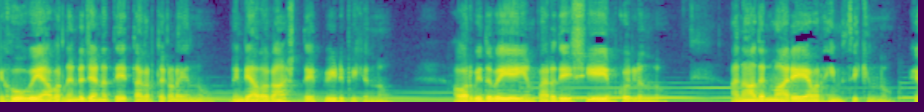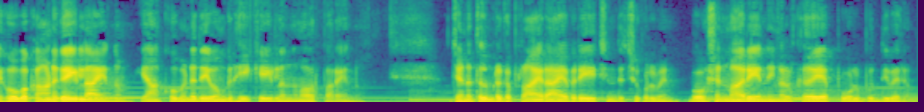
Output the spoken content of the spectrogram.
യഹോവെ അവർ നിന്റെ ജനത്തെ തകർത്ത് കളയുന്നു. നിന്റെ അവകാശത്തെ പീഡിപ്പിക്കുന്നു. അവർ വിധവയെയും പരദേശിയെയും കൊല്ലുന്നു. അനാഥന്മാരെ അവർ ഹിംസിക്കുന്നു. യഹോവ കാണുകയില്ല എന്നും യാക്കോബിന്റെ ദൈവം ഗ്രഹിക്കുകയില്ലെന്നും അവർ പറയുന്നു. ജനത്തിൽ മൃഗപ്രായരായവരെ ചിന്തിച്ചുകൊള്ളുവിൻ. ഭോഷന്മാരെ നിങ്ങൾക്ക് എപ്പോൾ ബുദ്ധി വരും?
